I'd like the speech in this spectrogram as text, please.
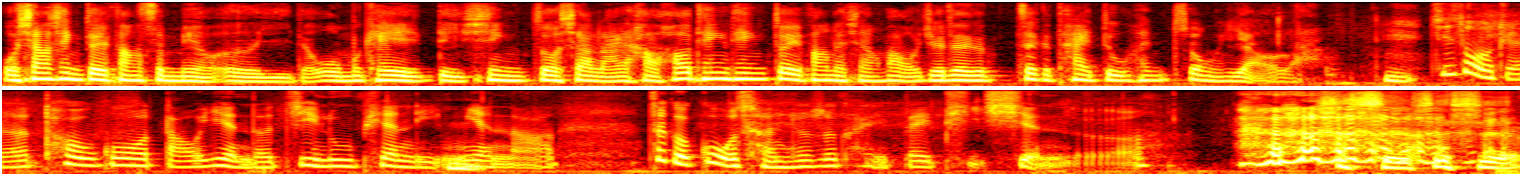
我相信对方是没有恶意的。我们可以理性坐下来，好好听听对方的想法。我觉得这个态度很重要啦。嗯，其实我觉得透过导演的纪录片里面啊，嗯、这个过程就是可以被体现的。谢谢谢谢，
